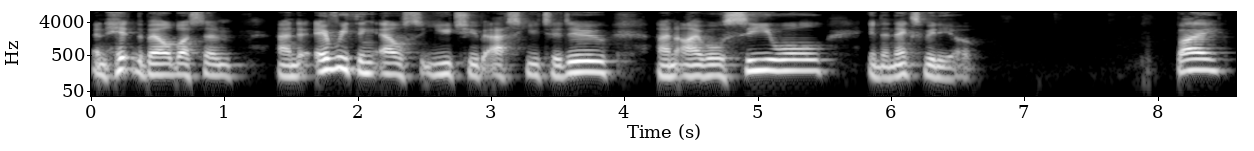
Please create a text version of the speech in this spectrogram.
and hit the bell button and everything else YouTube asks you to do. And I will see you all in the next video. Bye.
